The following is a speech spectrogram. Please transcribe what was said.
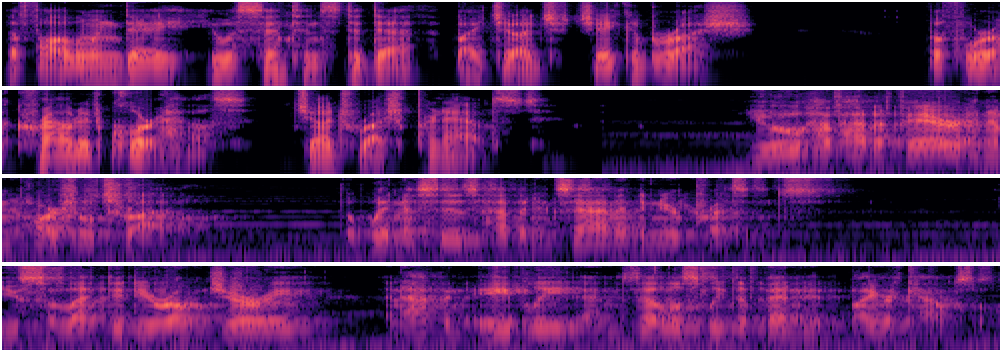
The following day, he was sentenced to death by Judge Jacob Rush. Before a crowded courthouse, Judge Rush pronounced You have had a fair and impartial trial. The witnesses have been examined in your presence. You selected your own jury and have been ably and zealously defended by your counsel.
